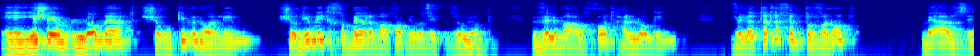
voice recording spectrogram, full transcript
יש היום לא מעט שירותים מנוהלים שיודעים להתחבר למערכות ניהול הזהויות ולמערכות הלוגינג ולתת לכם תובנות מעל זה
